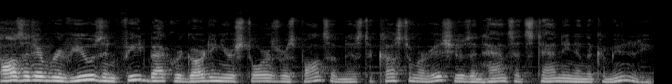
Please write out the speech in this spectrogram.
Positive reviews and feedback regarding your store's responsiveness to customer issues enhance its standing in the community.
